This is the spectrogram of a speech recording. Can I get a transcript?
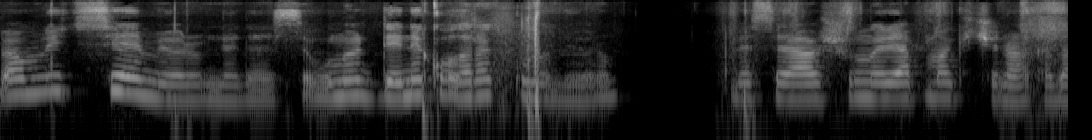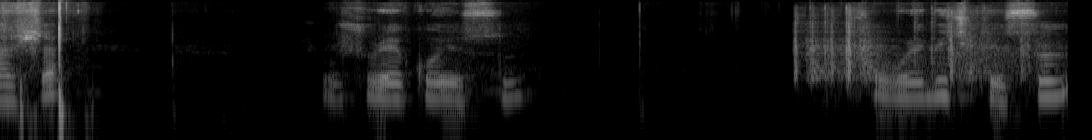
Ben bunu hiç sevmiyorum nedense. Bunları denek olarak kullanıyorum. Mesela şunları yapmak için arkadaşlar. Şunu şuraya koyuyorsun. Buraya bir çıkıyorsun.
